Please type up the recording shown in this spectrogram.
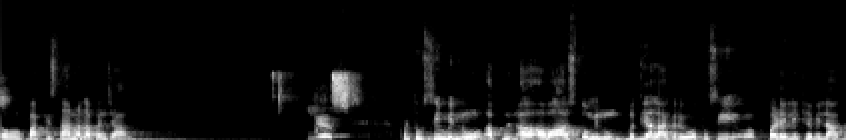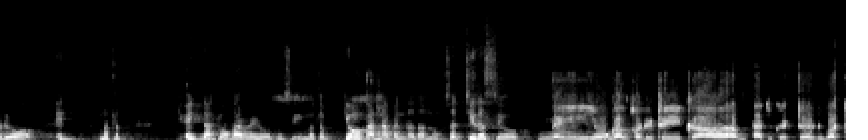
ਉਹ ਪਾਕਿਸਤਾਨ ਵਾਲਾ ਪੰਜਾਬ। ਯੈਸ ਪਰ ਤੁਸੀਂ ਮੈਨੂੰ ਆਪਣੀ ਆਵਾਜ਼ ਤੋਂ ਮੈਨੂੰ ਵਧੀਆ ਲੱਗ ਰਹੇ ਹੋ ਤੁਸੀਂ ਪੜ੍ਹੇ ਲਿਖੇ ਵੀ ਲੱਗ ਰਹੇ ਹੋ ਮਤਲਬ ਇਦਾਂ ਕਿਉਂ ਕਰ ਰਹੇ ਹੋ ਤੁਸੀਂ? ਮਤਲਬ ਕਿਉਂ ਕਰਨਾ ਪੈਂਦਾ ਤੁਹਾਨੂੰ? ਸੱਚੀ ਦੱਸਿਓ। ਨਹੀਂ ਉਹ ਗੱਲ ਤੁਹਾਡੀ ਠੀਕ ਆ ਐਜੂਕੇਟਿਡ ਬਟ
